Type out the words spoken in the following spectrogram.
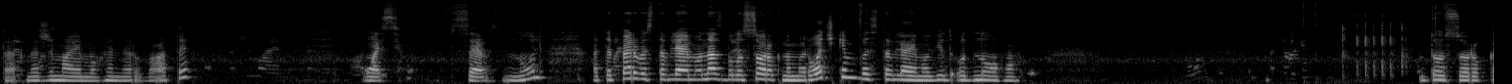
Так, нажимаємо генерувати. Ось, все, нуль. А тепер виставляємо, у нас було 40 номерочків, виставляємо від 1 до 40.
